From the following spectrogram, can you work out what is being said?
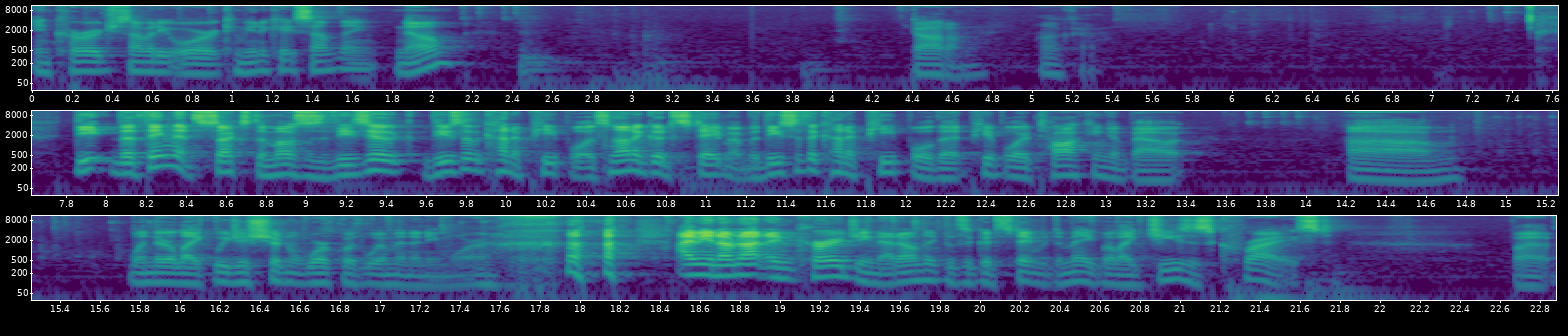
encourage somebody or communicate something? No? Got him. Okay. The, the thing that sucks the most is these are these are the kind of people. It's not a good statement, but these are the kind of people that people are talking about um, when they're like, we just shouldn't work with women anymore. I mean, I'm not encouraging that. I don't think that's a good statement to make, but like, Jesus Christ. But.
